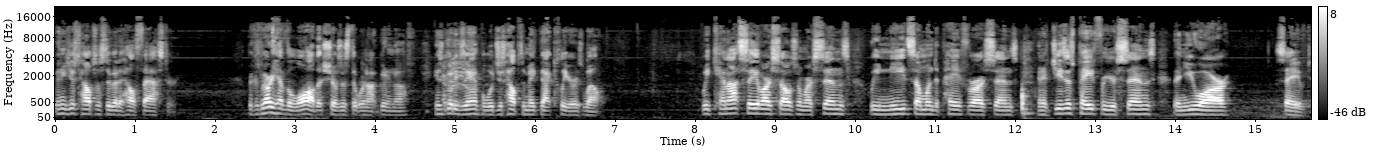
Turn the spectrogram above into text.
then he just helps us to go to hell faster. Because we already have the law that shows us that we're not good enough. His good example would just help to make that clear as well. We cannot save ourselves from our sins. We need someone to pay for our sins. And if Jesus paid for your sins, then you are saved.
